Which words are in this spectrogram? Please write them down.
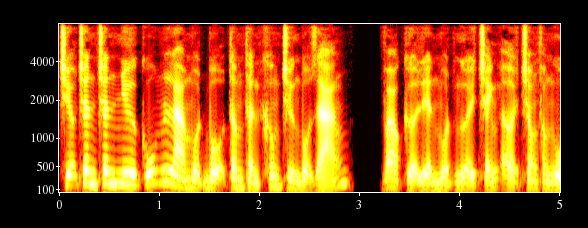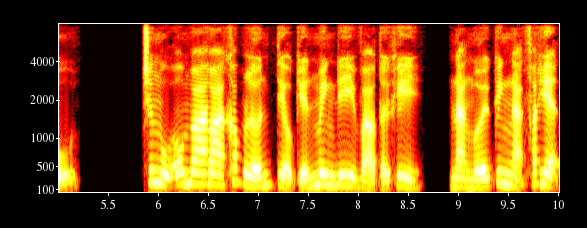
triệu chân chân như cũng là một bộ tâm thần không chừng bộ dáng, vào cửa liền một người tránh ở trong phòng ngủ. Trương mụ ôm hoa hoa khóc lớn tiểu kiến minh đi vào tới khi, nàng mới kinh ngạc phát hiện,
